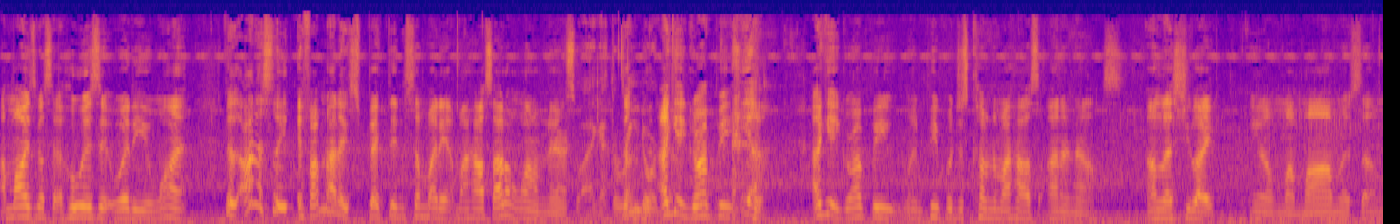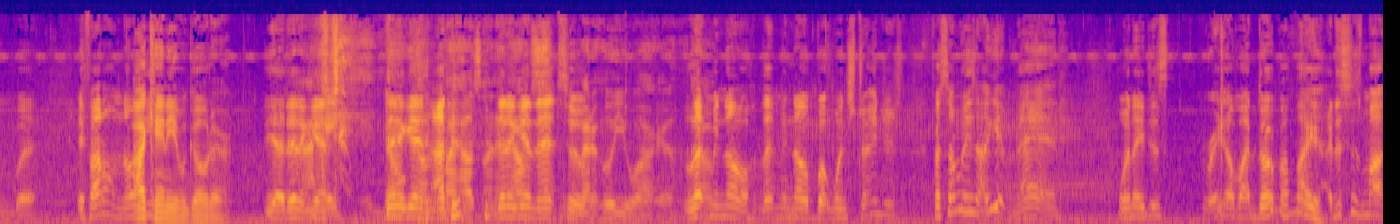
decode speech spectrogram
I'm always gonna say, "Who is it? What do you want?" Because honestly, if I'm not expecting somebody at my house, I don't want them there. That's why I got the ring doorbell. I get grumpy. Yeah, I get grumpy when people just come to my house unannounced, unless you like, you know, my mom or something. But if I don't know, I you- can't even go there. Yeah, then I again, hate- then again, I my house then again that too. no matter who you are, yeah. Let I me know. Let me know. But when strangers, for some reason, I get mad when they just ring on my door. But I'm like, this is my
